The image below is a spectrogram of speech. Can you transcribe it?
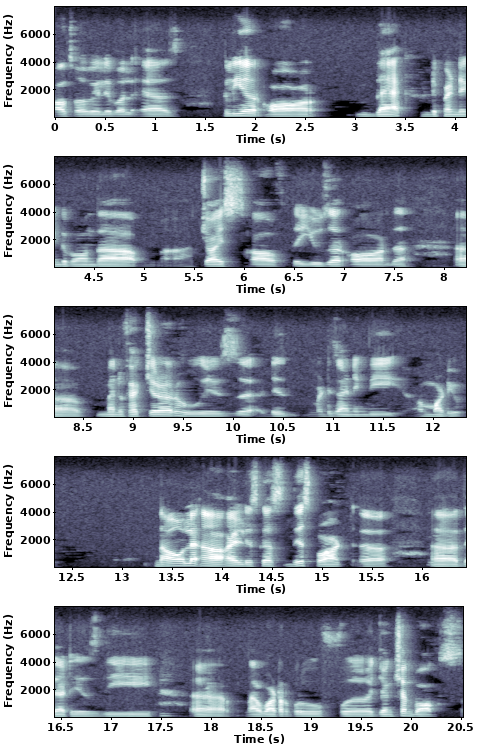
also available as clear or black depending upon the choice of the user or the manufacturer who is uh, de- designing the uh, module. Now uh, i'll discuss this part uh, uh, that is the waterproof junction box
